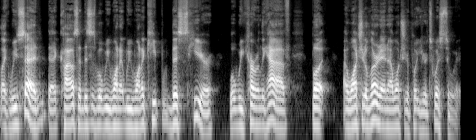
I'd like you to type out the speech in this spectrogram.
like we said that Kyle said this is what we want to we want to keep this here, what we currently have, but I want you to learn it and I want you to put your twist to it.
